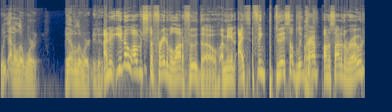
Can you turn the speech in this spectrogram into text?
We got a little work. We have a little work to do. I do. You know, I'm just afraid of a lot of food, though. I mean, I th- think. Do they sell blue crab on the side of the road?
